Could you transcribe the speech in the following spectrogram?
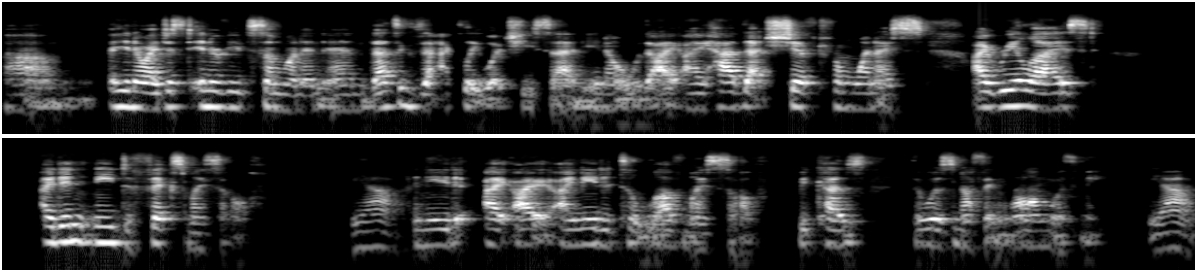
um, you know, I just interviewed someone, and and that's exactly what she said. You know, I I had that shift from when I I realized I didn't need to fix myself. Yeah, I need I I I needed to love myself because there was nothing wrong with me. Yeah.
